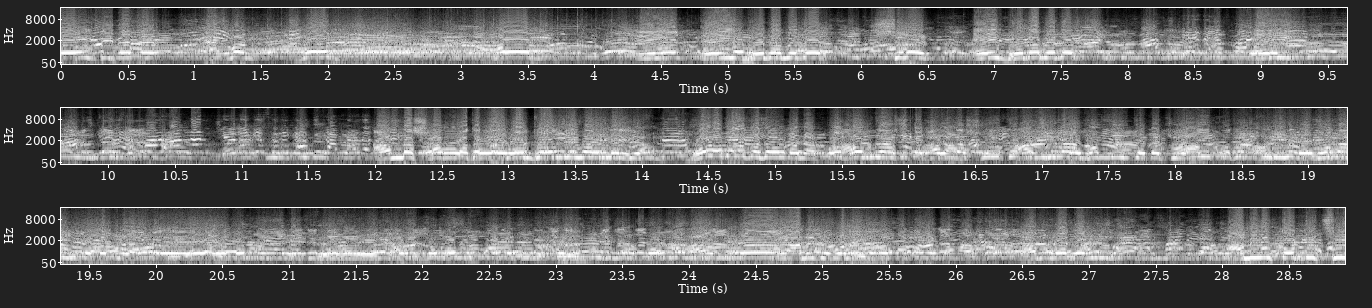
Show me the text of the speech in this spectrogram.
এই বিভেদের এখন এই ভেদাভেদের শুনেন এই ভেদাভেদের এই আমরা সব কথা বড় বড় কথা বলব না। প্রথম আমরা শুরু থেকে আমি প্রথম দিন থেকে ছিলাম। আমি প্রথম দিন থেকে ছিলাম। আমরা আমি তো বলি। আমরা আমি উত্তর দিচ্ছি।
